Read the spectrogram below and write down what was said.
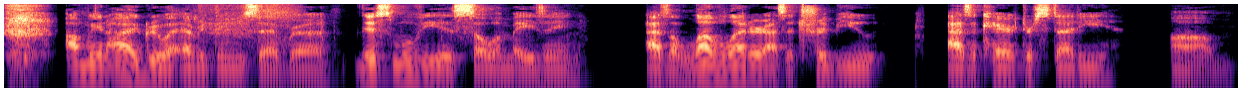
I mean, I agree with everything you said, bruh. This movie is so amazing as a love letter, as a tribute, as a character study, um,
